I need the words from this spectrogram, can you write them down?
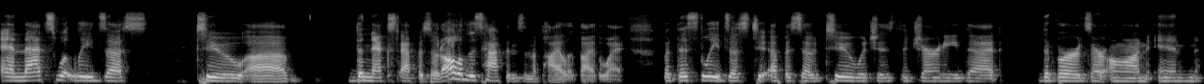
And that's what leads us to uh, the next episode. All of this happens in the pilot, by the way, but this leads us to episode two, which is the journey that the Byrdes are on in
